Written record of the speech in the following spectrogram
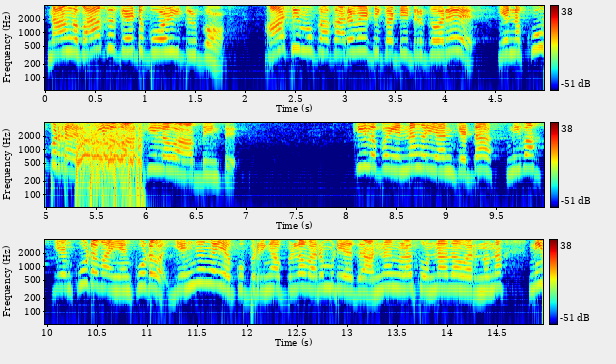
நாங்க வாக்கு கேட்டு போயிட்டு இருக்கோம் அதிமுக கரவேட்டி கட்டிட்டு இருக்கவரு என்ன கூப்பிடுறாரு. கீழே வா கீழே வா அப்படின்ட்டு. கீழே போய் என்னங்க ஏன்னு கேட்டா நீ வா என் கூட வா என் கூட வா. எங்கங்க ஏன் கூப்பிடுறீங்க? அப்படிலாம் வர முடியாது. அண்ணங்களாம் சொன்னாதான் வரணும்னா. நீ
